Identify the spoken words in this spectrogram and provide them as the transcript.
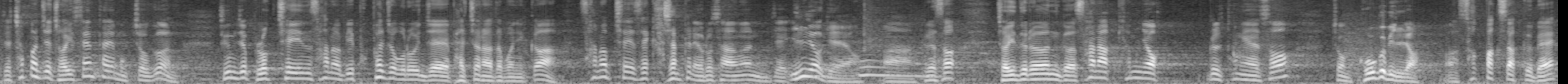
이제 첫 번째 저희 센터의 목적은 지금 이제 블록체인 산업이 폭발적으로 이제 발전하다 보니까 산업체에서의 가장 큰 애로사항은 이제 인력이에요. 아, 그래서 저희들은 그 산학 협력을 통해서 좀 고급 인력, 어, 석박사급의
